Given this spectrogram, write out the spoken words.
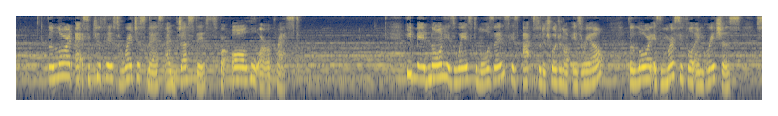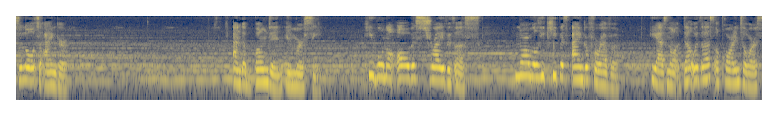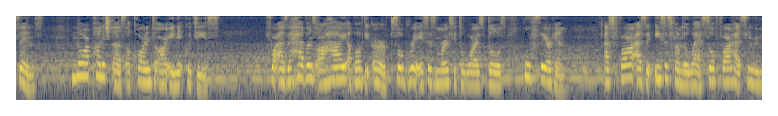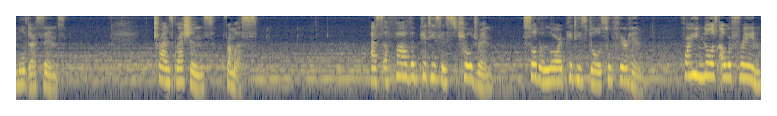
The Lord executeth righteousness and justice for all who are oppressed. He made known his ways to Moses, his acts to the children of Israel. The Lord is merciful and gracious, slow to anger, and abounding in mercy. He will not always strive with us, nor will he keep his anger forever. He has not dealt with us according to our sins nor punished us according to our iniquities. For as the heavens are high above the earth, so great is his mercy towards those who fear him. As far as the east is from the west, so far has he removed our sins, transgressions from us. As a father pities his children, So the Lord pities those who fear him. For he knows our frame.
